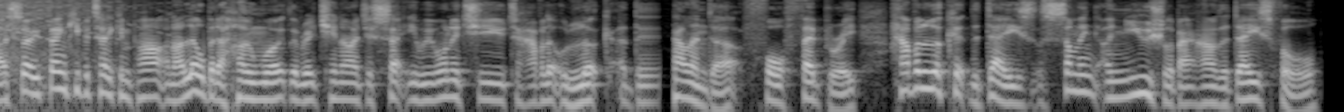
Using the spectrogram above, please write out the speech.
Uh, so thank you for taking part and a little bit of homework that Richie and I just set you. We wanted you to have a little look at the calendar for February. Have a look at the days. There's something unusual about how the days fall.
